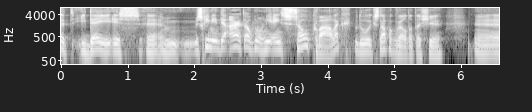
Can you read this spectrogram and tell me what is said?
het idee is eh, misschien in de aard ook nog niet eens zo kwalijk. Ik bedoel, ik snap ook wel dat als je eh,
